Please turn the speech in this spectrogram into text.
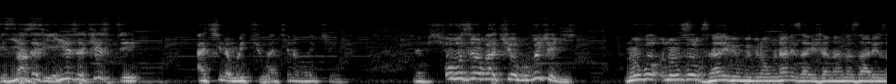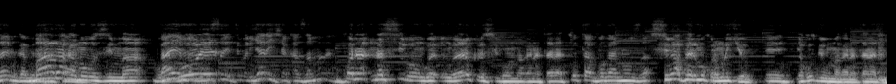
Lisansiye. yize kisiti akina muri kiyovu ubuzima bwa kiyovu bw'icyo gihe zari ibihumbi mirongo inani za ijana na za riyo zahembwa mirongo babaga mu buzima bugoye ryari ishyaka zamani? Kuko na- na sibo ngo ngo yarakure sibo magana atandatu. Tutavuga ntuza sibo aperi mukora muri kiyovu. Eh, yaguzwe ibihumbi magana atandatu.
